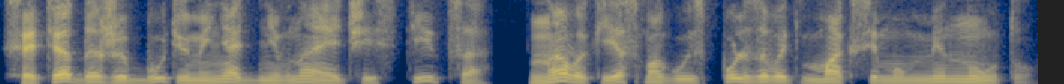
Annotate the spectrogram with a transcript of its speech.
Хотя даже будь у меня дневная частица, навык я смогу использовать максимум минуту.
